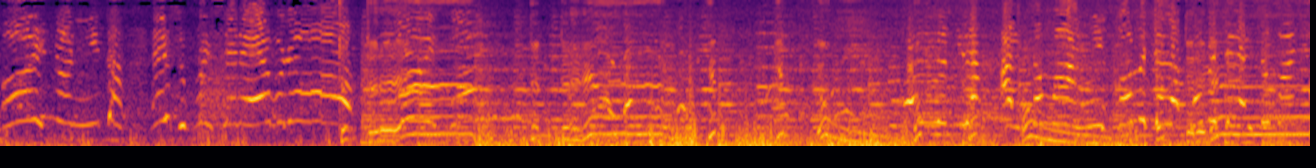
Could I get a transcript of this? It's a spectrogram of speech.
¡Ay, nanita! ¡El super cerebro! ¡Um! ¡Mira, mira! ¡Ay, tamaño! ¡Cómetela, cómetela, ay, tamaño!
